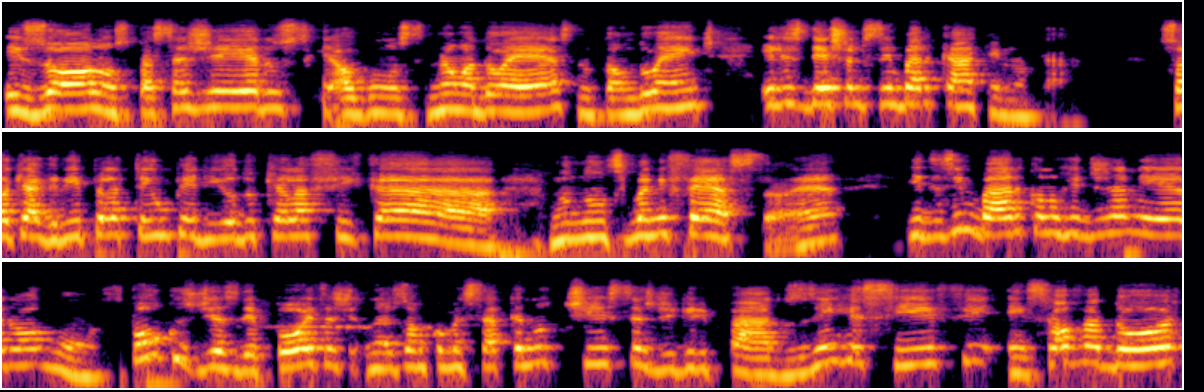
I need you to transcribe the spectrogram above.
isolam os passageiros, alguns não adoecem, não estão doentes, eles deixam desembarcar quem não está. Só que a gripe ela tem um período que ela fica, não, não se manifesta, né? E desembarcam no Rio de Janeiro alguns. Poucos dias depois, nós vamos começar a ter notícias de gripados em Recife, em Salvador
